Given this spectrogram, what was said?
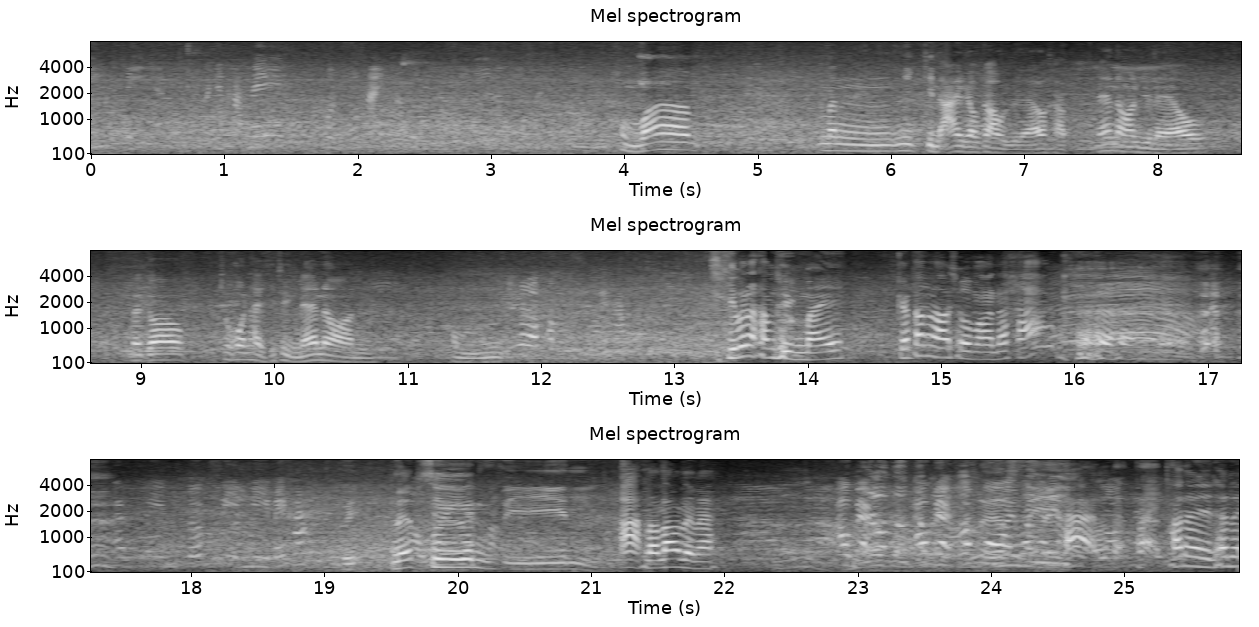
2024อะมันจะทำให้คนเขาหายคิดถึงซีรีส์เรื่องนี้ไหมผมว่ามันมีกลิ่นอายเก่าๆอยู่แล้วครับ แน่นอนอยู่แล้ว แล้วก็ทุกคนหายคิดถึงแน่นอน ผมที่เราทำถึงไหมครับ คิดว่าเราทำถึงไหม ก็ต้องรอชมเอานะคะ unseen love scene มีไหมคะ love scene scene อะเราเล่าเลยไหมเอาแบบเอาแบบ spoil ว่าถ้าถ้าถ้าในถ้าใน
